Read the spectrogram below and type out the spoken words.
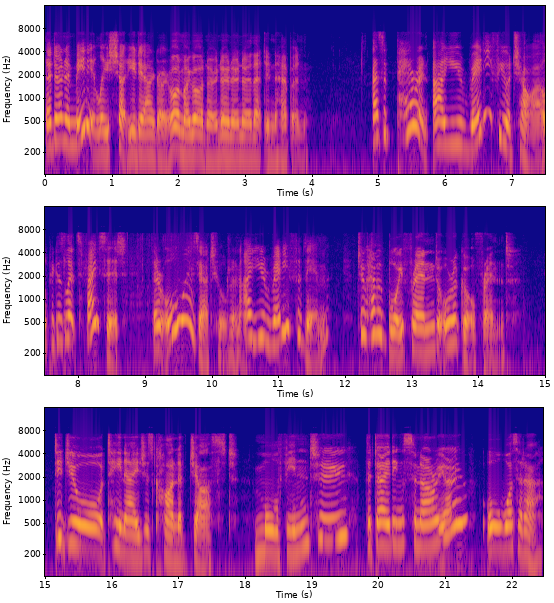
they don't immediately shut you down and go, oh my God, no, no, no, no, that didn't happen. As a parent, are you ready for your child? Because let's face it, they're always our children. Are you ready for them to have a boyfriend or a girlfriend? Did your teenagers kind of just morph into the dating scenario? Or was it a,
